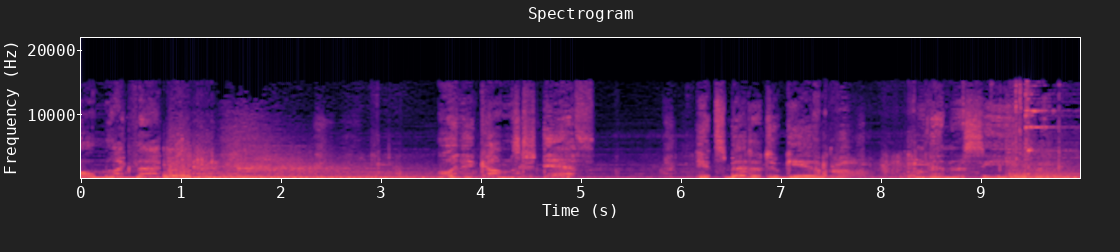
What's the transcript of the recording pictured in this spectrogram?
Home like that. When it comes to death, it's better to give than receive.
